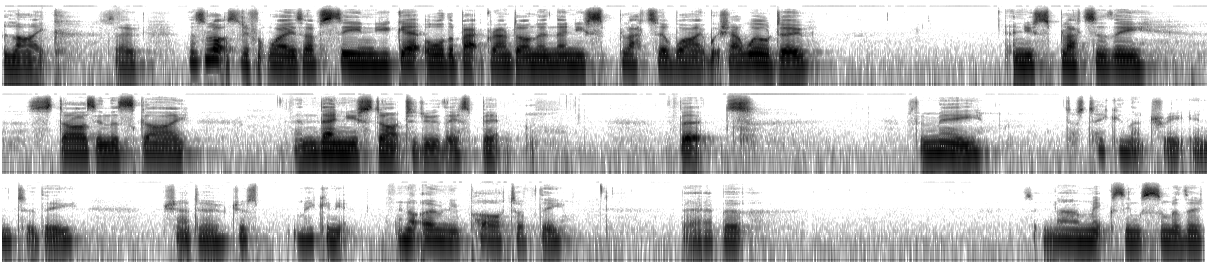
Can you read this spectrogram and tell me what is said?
like. So there's lots of different ways. I've seen you get all the background on and then you splatter white, which I will do, and you splatter the stars in the sky, and then you start to do this bit. But for me, just taking that tree into the shadow, just making it not only part of the bear, but so now mixing some of the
